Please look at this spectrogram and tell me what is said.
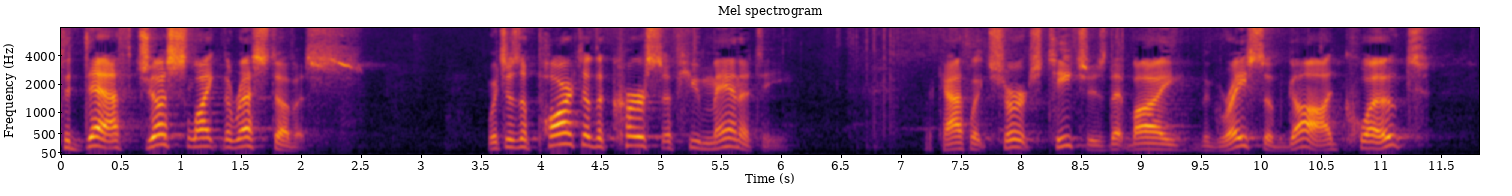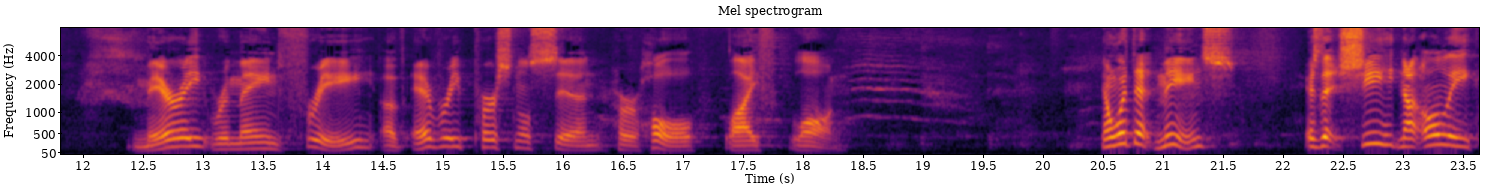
to death just like the rest of us, which is a part of the curse of humanity. The Catholic Church teaches that by the grace of God, quote, Mary remained free of every personal sin her whole life long. Now, what that means is that she not only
